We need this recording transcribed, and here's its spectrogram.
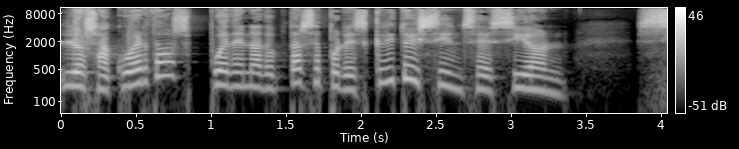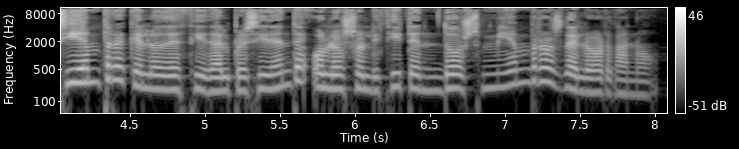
Los acuerdos pueden adoptarse por escrito y sin sesión, siempre que lo decida el presidente o lo soliciten dos miembros del órgano.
